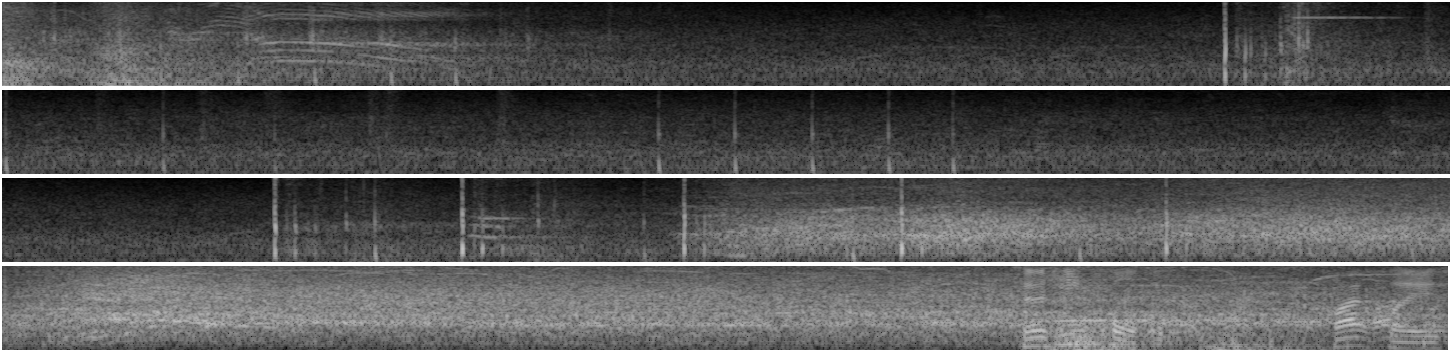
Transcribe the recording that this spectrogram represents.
13. Thirteen forty. Quiet please.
